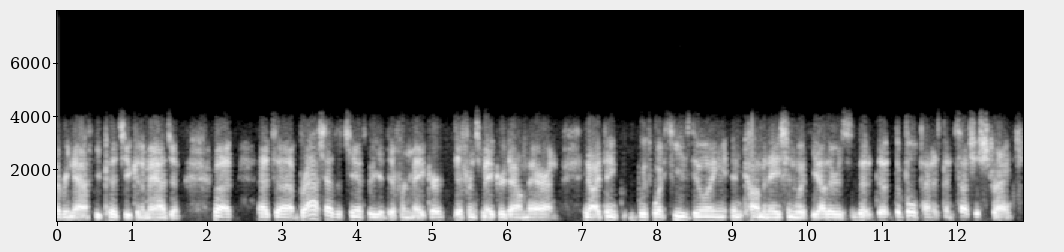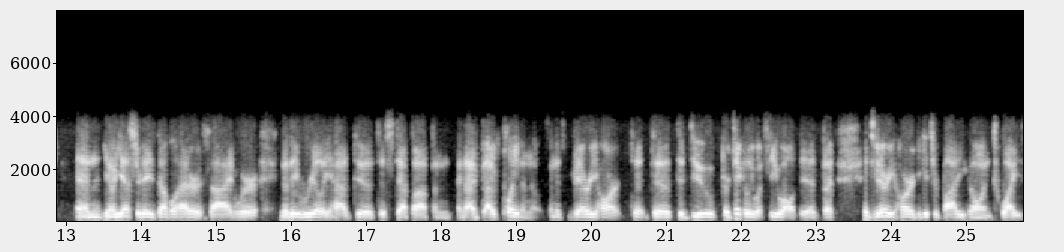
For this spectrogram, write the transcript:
every nasty pitch you could imagine, but that's uh, Brash has a chance to be a different maker, difference maker down there, and you know I think with what he's doing in combination with the others, the the, the bullpen has been such a strength. And you know yesterday's doubleheader aside, where you know they really had to to step up, and and I've I've played in those, and it's very hard to to to do, particularly what Sewald did, but it's very hard to get your body going twice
